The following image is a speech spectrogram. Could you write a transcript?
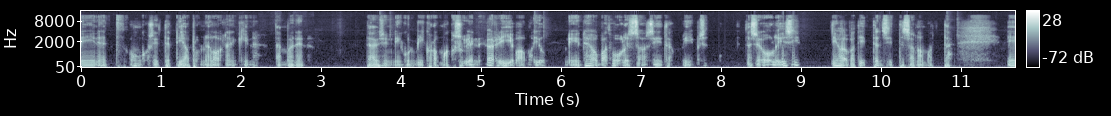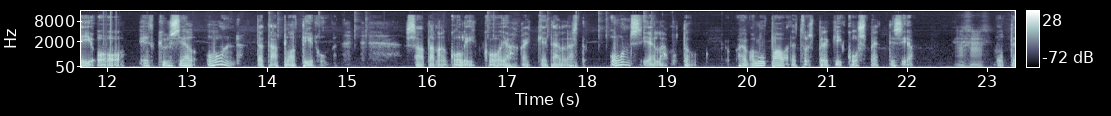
niin että onko sitten Diablo 4 tämmöinen täysin niin kuin mikromaksujen riivaama juttu, niin he ovat huolissaan siitä, kun ihmiset, että se olisi. Niin he ovat itse sitten sanomatta, että ei ole, että kyllä siellä on tätä platinum saatanan kolikkoa ja kaikkea tällaista on siellä, mutta he vaan lupaavat, että se olisi pelkkiä kosmettisia. Mm-hmm. Mutta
